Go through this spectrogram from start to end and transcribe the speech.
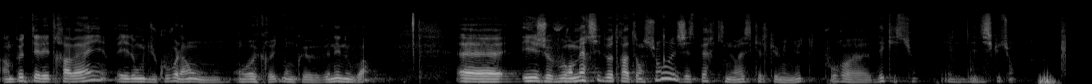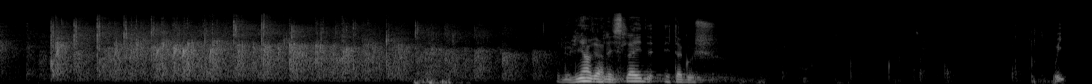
un peu de télétravail. Et donc, du coup, voilà, on recrute. Donc, venez nous voir. et je vous remercie de votre attention et j'espère qu'il nous reste quelques minutes pour des questions et des discussions. le lien vers les slides est à gauche. Oui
